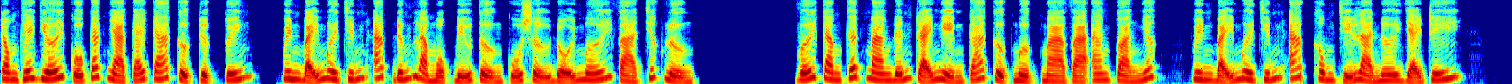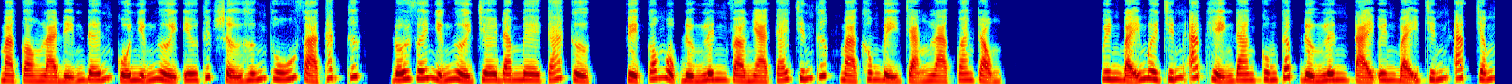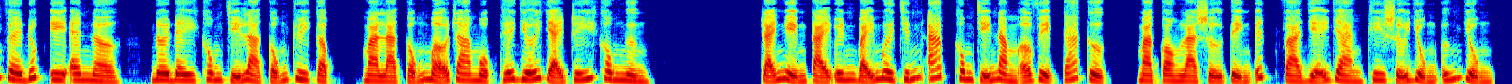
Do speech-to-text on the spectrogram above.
Trong thế giới của các nhà cái cá cược trực tuyến, Win79 app đứng là một biểu tượng của sự đổi mới và chất lượng. Với cam kết mang đến trải nghiệm cá cược mượt mà và an toàn nhất, Win79 app không chỉ là nơi giải trí, mà còn là điểm đến của những người yêu thích sự hứng thú và thách thức. Đối với những người chơi đam mê cá cược, việc có một đường link vào nhà cái chính thức mà không bị chặn là quan trọng. Win79 app hiện đang cung cấp đường link tại win79app.vn, nơi đây không chỉ là cổng truy cập, mà là cổng mở ra một thế giới giải trí không ngừng. Trải nghiệm tại Win79 app không chỉ nằm ở việc cá cược, mà còn là sự tiện ích và dễ dàng khi sử dụng ứng dụng.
